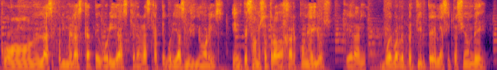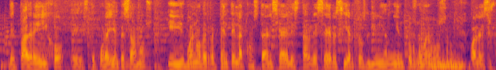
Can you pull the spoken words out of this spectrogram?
con las primeras categorías, que eran las categorías menores. Empezamos a trabajar con ellos, que eran, vuelvo a repetirte, la situación de, de padre e hijo, este, por ahí empezamos. Y bueno, de repente la constancia, el establecer ciertos lineamientos nuevos, los cuales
